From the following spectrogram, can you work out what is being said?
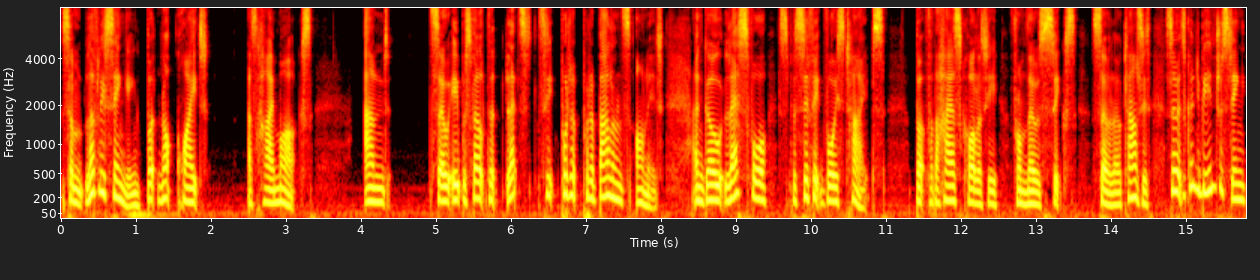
some lovely singing, but not quite as high marks. And so it was felt that let's see, put a put a balance on it and go less for specific voice types, but for the highest quality from those six solo classes. So it's going to be interesting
